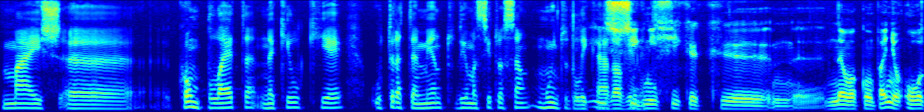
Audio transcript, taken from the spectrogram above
mais uh, completa naquilo que é o tratamento de uma situação muito delicada. Isso obviamente. significa que não acompanham ou,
